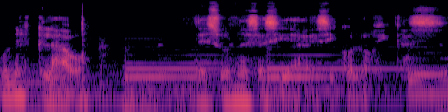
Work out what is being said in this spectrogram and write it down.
un esclavo de sus necesidades psicológicas.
